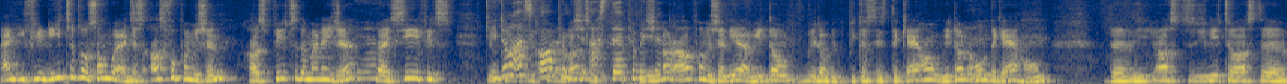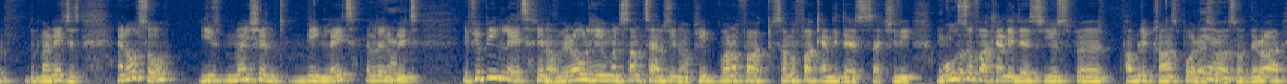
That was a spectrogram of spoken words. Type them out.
And if you need to go somewhere, just ask for permission. I'll speak to the manager. Yeah. Like, see if it's. If, you don't ask our permission, to. ask their permission. Not our permission. Yeah, we don't. We don't because it's the care home. We don't own the care home. The you ask. You need to ask the the managers. And also, you mentioned being late a little Yeah. bit. If you're being late, you know we're all human. Sometimes you know people, one of our some of our candidates actually most of our candidates use uh, public transport as Yeah. well. So there are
